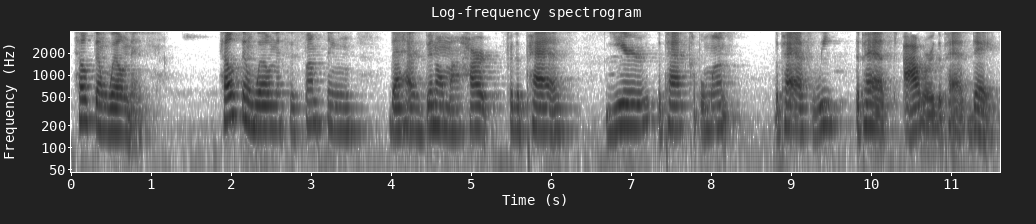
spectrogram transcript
health and wellness. Health and wellness is something that has been on my heart for the past year, the past couple months, the past week, the past hour, the past day.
